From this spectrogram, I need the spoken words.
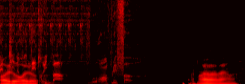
Relou, relou. Ouais, ouais, ouais. ouais.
